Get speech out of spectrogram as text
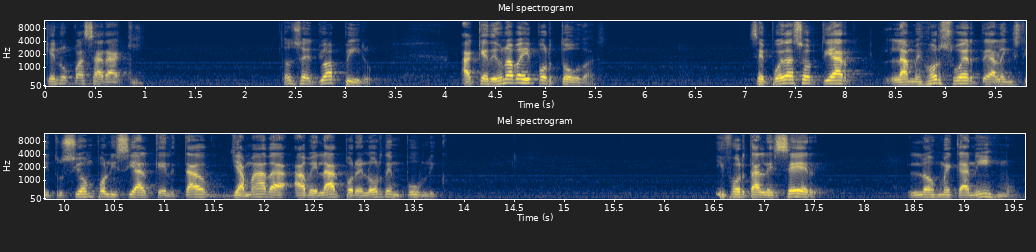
¿Qué nos pasará aquí? Entonces yo aspiro a que de una vez y por todas se pueda sortear la mejor suerte a la institución policial que está llamada a velar por el orden público y fortalecer los mecanismos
